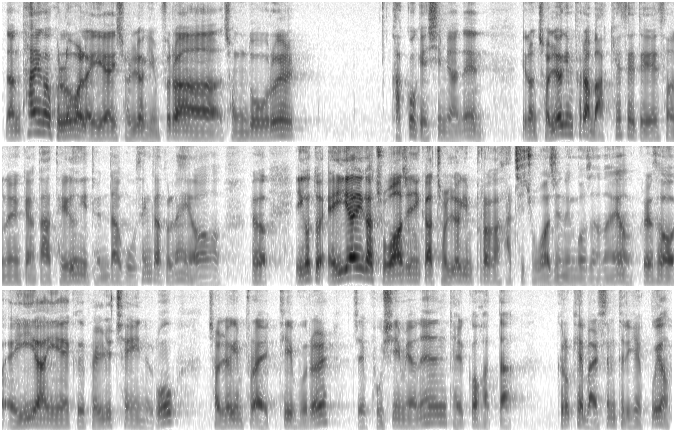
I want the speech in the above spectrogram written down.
그다음 타이거 글로벌 AI 전력 인프라 정도를 갖고 계시면은 이런 전력 인프라 마켓에 대해서는 그냥 다 대응이 된다고 생각을 해요. 그래서 이것도 AI가 좋아지니까 전력 인프라가 같이 좋아지는 거잖아요. 그래서 AI의 그 밸류 체인으로 전력 인프라 액티브를 이제 보시면은 될 것 같다. 그렇게 말씀드리겠고요.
